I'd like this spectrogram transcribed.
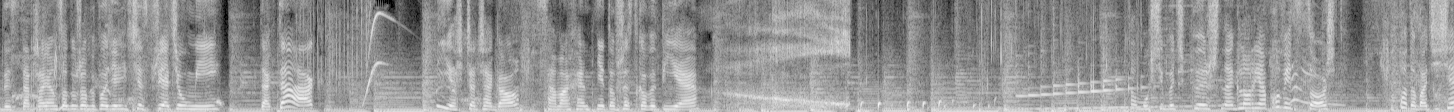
Wystarczająco dużo, by podzielić się z przyjaciółmi. Tak, tak! Jeszcze czego? Sama chętnie to wszystko wypiję. To musi być pyszne. Gloria, powiedz coś. Podoba ci się?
